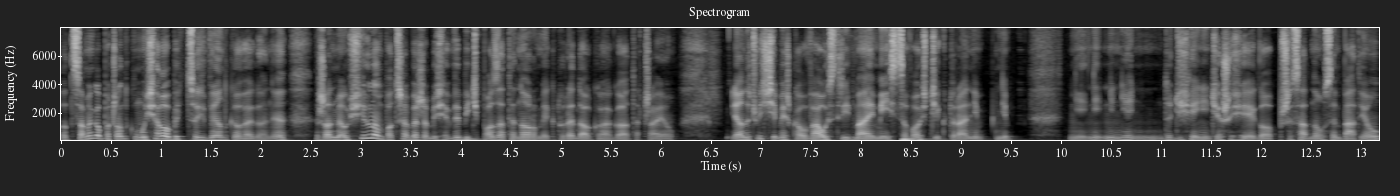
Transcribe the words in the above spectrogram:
od samego początku musiało być coś wyjątkowego, nie? Że on miał silną potrzebę, żeby się wybić poza te normy, które dookoła go otaczają. I on oczywiście mieszkał w Austrii, w małej miejscowości, która nie, nie, nie, nie, nie, do dzisiaj nie cieszy się jego przesadną sympatią.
